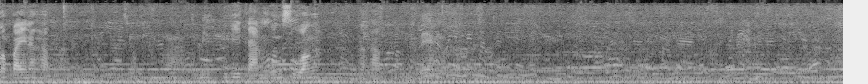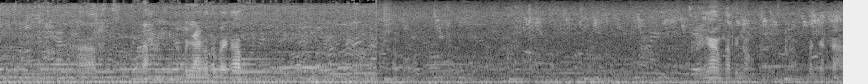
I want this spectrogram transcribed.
ทั่วไปนะครับจะมีพิธีการวงสวงนะครับแรงครับนะไปงานกันต่อไปครับสวยงามครับพี่น้องบรรยากาศ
